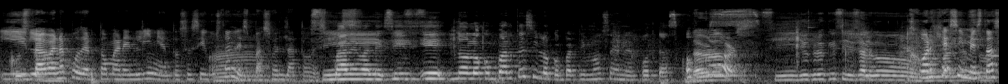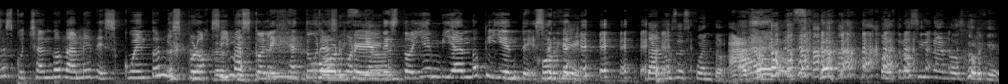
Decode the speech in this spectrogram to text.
y Justo. la van a poder tomar en línea. Entonces, si gustan, Ah, les paso el dato de sí. eso. Vale, vale, sí, sí. sí, Y nos lo compartes y lo compartimos en el podcast. Of verdad, course. sí, yo creo que sí es algo. Jorge, si me estás escuchando, dame descuento en mis próximas colegiaturas Jorge. porque te estoy enviando clientes. Jorge, danos descuento. Ah, Patrocínanos, Jorge.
